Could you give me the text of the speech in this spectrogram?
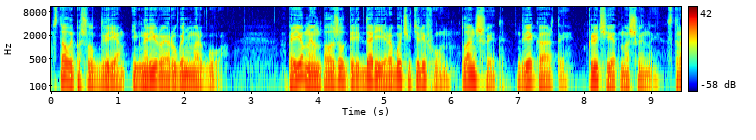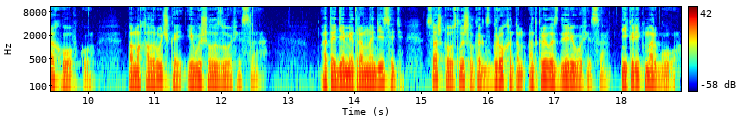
Встал и пошел к дверям, игнорируя ругань Марго. В приемной он положил перед Дарьей рабочий телефон, планшет, две карты, ключи от машины, страховку. Помахал ручкой и вышел из офиса. Отойдя метров на десять, Сашка услышал, как с грохотом открылась дверь офиса, и крик Марго.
